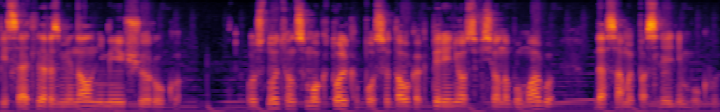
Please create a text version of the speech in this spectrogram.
Писатель разминал немеющую руку. Уснуть он смог только после того, как перенес все на бумагу до самой последней буквы.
